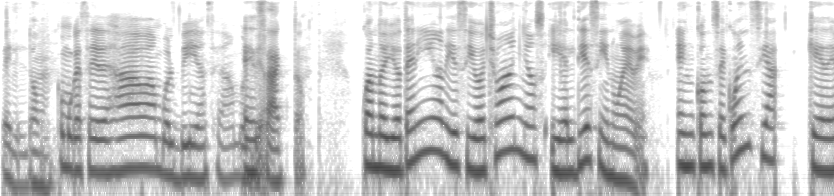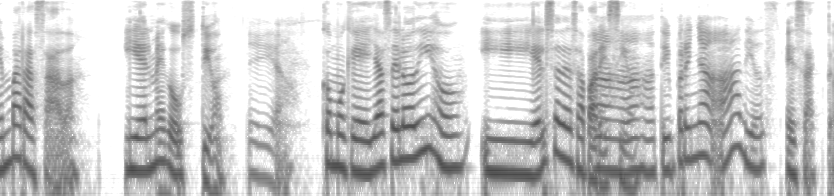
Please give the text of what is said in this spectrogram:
perdón. Como que se dejaban, volvían, se dejaban, volvían. Exacto. Cuando yo tenía 18 años y él 19. En consecuencia, quedé embarazada y él me ghosteó. Yeah. Como que ella se lo dijo y él se desapareció. Ajá. Estoy preñada. Adiós. Exacto.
